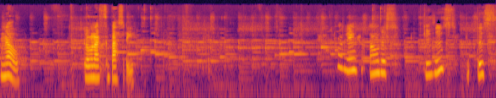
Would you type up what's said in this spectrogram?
No. Have capacity. Okay, I'll just get this, get this.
